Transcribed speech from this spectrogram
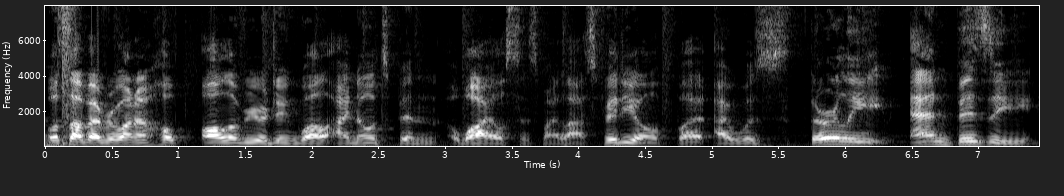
What's up everyone? I hope all of you are doing well. I know it's been a while since my last video, but I was thoroughly and busy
